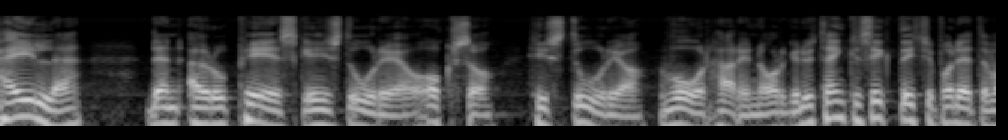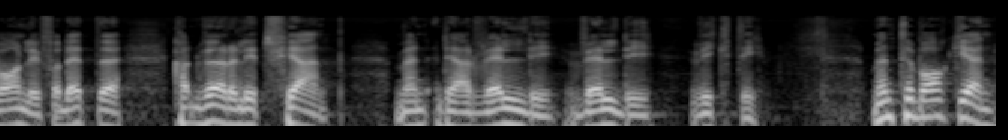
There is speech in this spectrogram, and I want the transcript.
hele den europeiske historien, og også historia vår her i Norge. Du tenker sikkert ikke på det til vanlig, for dette kan være litt fjernt, men det er veldig, veldig viktig. Men tilbake igjen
